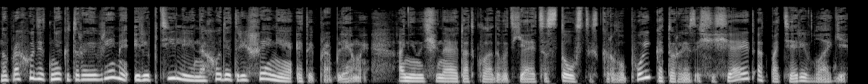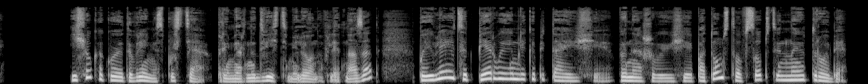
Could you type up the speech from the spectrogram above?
Но проходит некоторое время, и рептилии находят решение этой проблемы. Они начинают откладывать яйца с толстой скорлупой, которая защищает от потери влаги. Еще какое-то время спустя, примерно 200 миллионов лет назад, появляются первые млекопитающие, вынашивающие потомство в собственной утробе,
